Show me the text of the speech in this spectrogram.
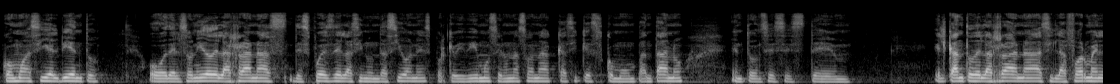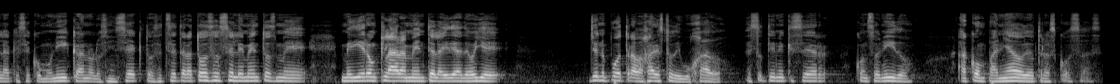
cómo hacía el viento, o del sonido de las ranas después de las inundaciones, porque vivimos en una zona casi que es como un pantano, entonces este el canto de las ranas y la forma en la que se comunican o los insectos, etcétera. Todos esos elementos me, me dieron claramente la idea de, oye, yo no puedo trabajar esto dibujado, esto tiene que ser con sonido, acompañado de otras cosas.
